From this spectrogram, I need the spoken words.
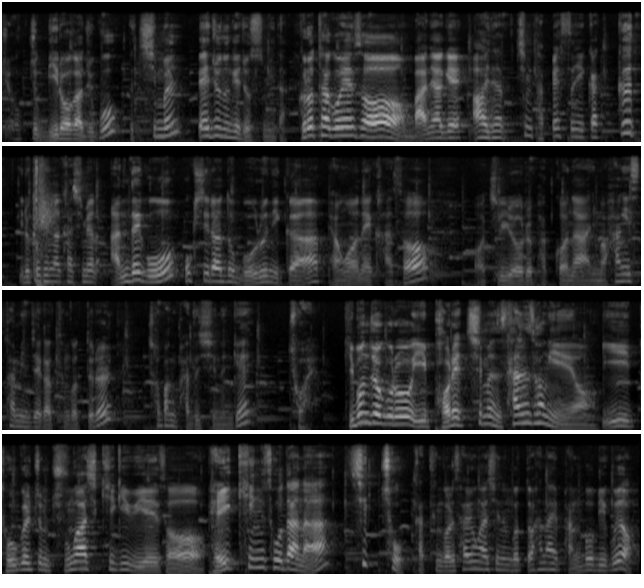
쭉쭉 밀어가지고 그 침을 빼주는 게 좋습니다. 그렇다고 해서 만약에 아 이제 침 다 뺐으니까 끝! 이렇게 생각하시면 안 되고 혹시라도 모르니까 병원에 가서 어, 진료를 받거나 아니면 항히스타민제 같은 것들을 처방 받으시는 게 좋아요 기본적으로 이 벌의 침은 산성이에요. 이 독을 좀 중화시키기 위해서 베이킹 소다나 식초 같은 걸 사용하시는 것도 하나의 방법이고요.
